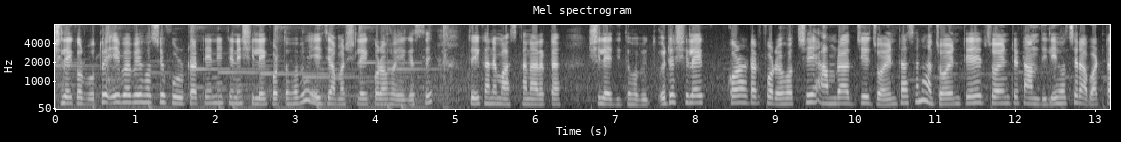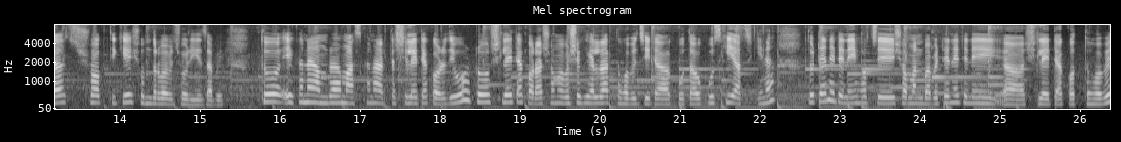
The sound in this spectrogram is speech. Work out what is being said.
সেলাই করব। তো এভাবে হচ্ছে পুরোটা টেনে টেনে সেলাই করতে হবে, এই যে আমার সেলাই করা হয়ে গেছে। তো এখানে মাঝখানে আর একটা সেলাই দিতে হবে। তো এটা সেলাই করাটার পরে হচ্ছে আমরা যে জয়েন্ট আছে না জয়েন্টের জয়েন্টে টান দিলে হচ্ছে রাবারটা সব দিকে সুন্দরভাবে ছড়িয়ে যাবে। তো এখানে আমরা মাঝখানে একটা সেলাইটা করে দিব। তো সেলাইটা করার সময় অবশ্যই খেয়াল রাখতে হবে যে এটা কোথাও কুচকি আছে কিনা। তো টেনে টেনে হচ্ছে সমানভাবে টেনে টেনে সেলাইটা করতে হবে।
